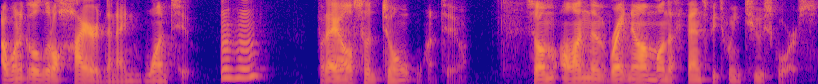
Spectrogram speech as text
I want to go a little higher than I want to Mm-hmm. but I also don't want to. So I'm on the right now. I'm on the fence between two scores,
